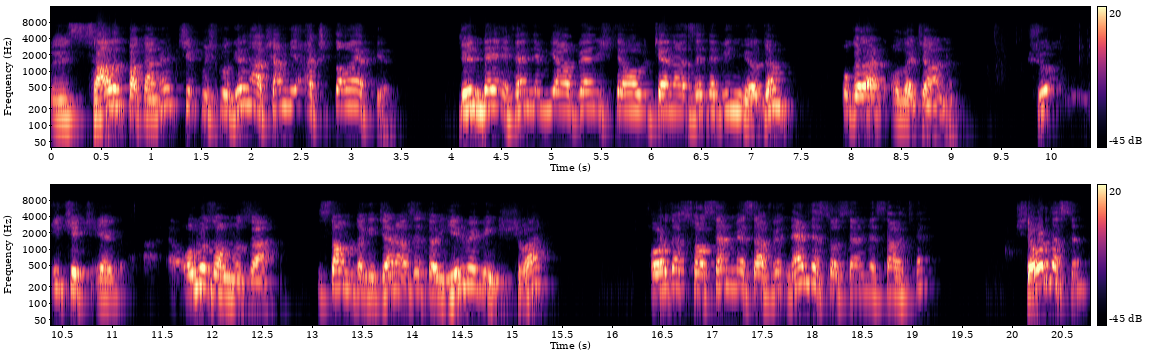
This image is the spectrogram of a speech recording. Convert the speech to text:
E, Sağlık Bakanı çıkmış bugün akşam bir açıklama yapıyor. Dün de efendim ya ben işte o cenazede bilmiyordum o kadar olacağını. Şu iki e, omuz omuza İstanbul'daki cenaze töreni 20 bin kişi var. Orada sosyal mesafe, nerede sosyal mesafe? İşte oradasın.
